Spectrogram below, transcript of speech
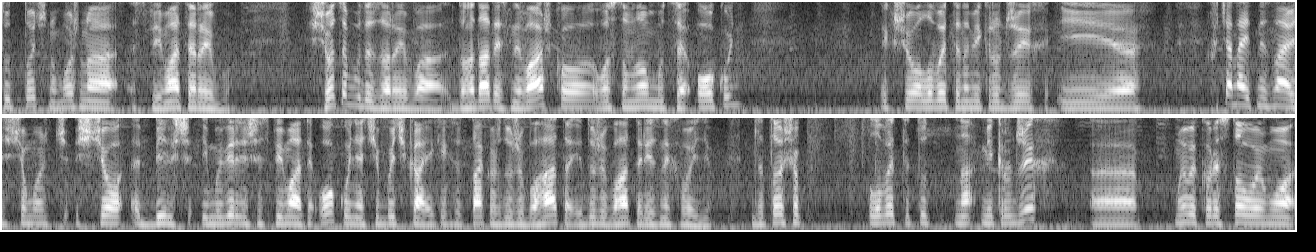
тут точно можна спіймати рибу. Що це буде за риба? Догадатись не важко. В основному це окунь, якщо ловити на мікроджиг. І е, Хоча навіть не знаю, що що більш імовірніше спіймати окуня чи бичка, яких тут також дуже багато і дуже багато різних видів. Для того, щоб ловити тут на мікроджиг, е, ми використовуємо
